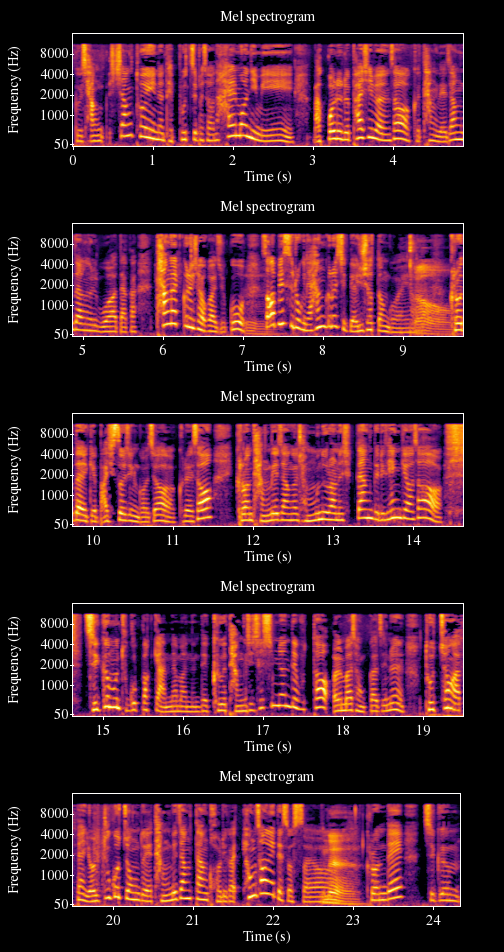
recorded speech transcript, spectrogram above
그 장, 시장터에 있는 대포집에서는 할머님이 막걸리를 파시면서 그 당 내장당을 모아다가 탕을 끓이셔가지고 음. 서비스로 그냥 한 그릇씩 내주셨던 거예요. 어. 그러다 이게 맛있어진 거죠. 그래서 그런 당 내장을 전문으로 하는 식당들이 생겨서 지금은 두 곳밖에 안 남았는데 그 당시 70년대부터 얼마 전까지는 도청 앞에 한 12곳 정도의 당 내장 탕 거리가 형성이 됐었어요. 네. 그런데 지금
